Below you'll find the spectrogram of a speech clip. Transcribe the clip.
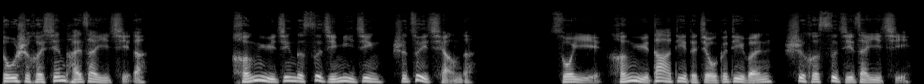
都是和仙台在一起的。恒宇经的四级秘境是最强的。所以，恒宇大帝的九个帝纹是和四级在一起。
